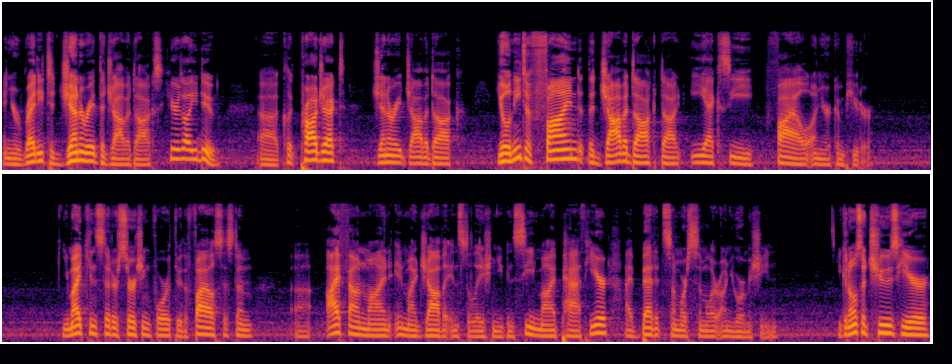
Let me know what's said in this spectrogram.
and you're ready to generate the Java docs, here's all you do. Uh, click project, generate Java doc. You'll need to find the javadoc.exe file on your computer. You might consider searching for it through the file system. Uh, I found mine in my Java installation. You can see my path here. I bet it's somewhere similar on your machine. You can also choose here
